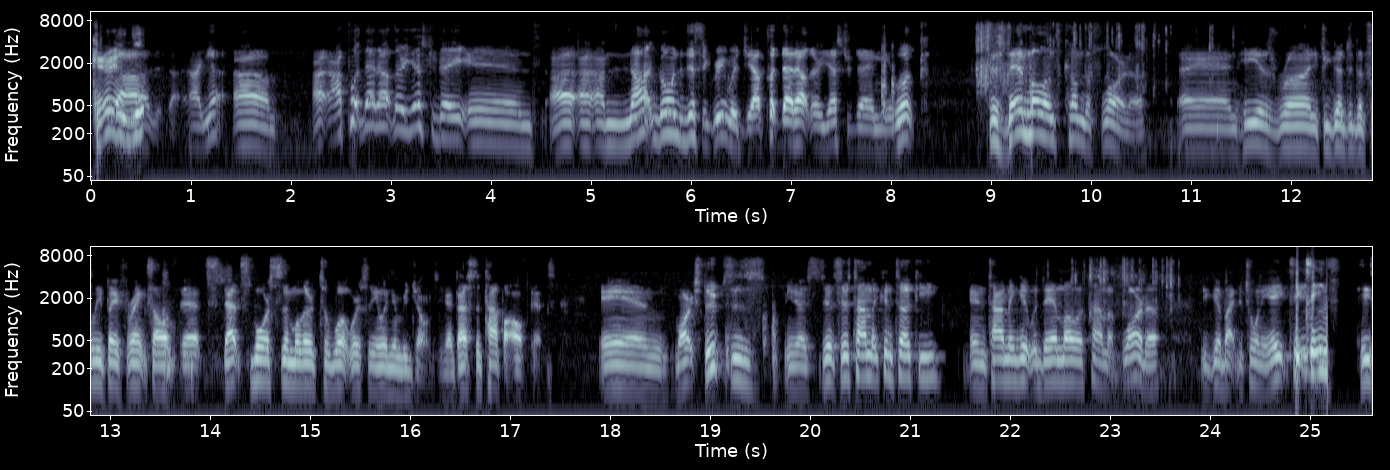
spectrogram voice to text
Carry uh, uh, yeah, um, I, I, put that out there yesterday, and I, am not going to disagree with you. I put that out there yesterday, and look since Dan Mullen's come to Florida, and he has run. If you go to the Felipe Franks offense, that's more similar to what we're seeing with Emory Jones. You know, that's the type of offense. And Mark Stoops is, you know, since his time at Kentucky and timing it with Dan Mullen's time at Florida, you go back to 2018, he,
